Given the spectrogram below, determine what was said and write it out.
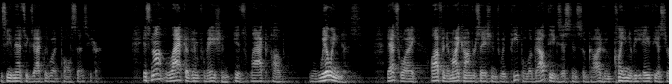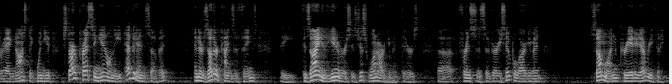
You see, and that's exactly what Paul says here. It's not lack of information, it's lack of willingness. That's why often in my conversations with people about the existence of God who claim to be atheists or agnostic, when you start pressing in on the evidence of it, and there's other kinds of things, the design of the universe is just one argument. There's, uh, for instance, a very simple argument someone created everything.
